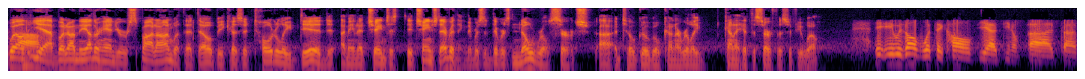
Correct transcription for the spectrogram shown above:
Well, um, yeah, but on the other hand, you're spot on with it though, because it totally did. I mean, it changes. It changed everything. There was a, there was no real search uh, until Google kind of really kind of hit the surface, if you will. It, it was all what they call, yeah, you know, uh, uh,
